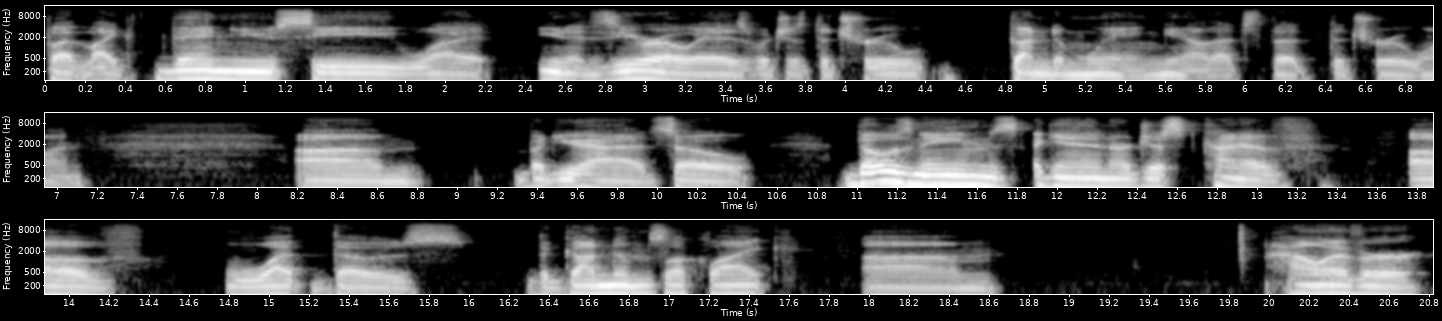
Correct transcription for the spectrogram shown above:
but like then you see what Unit Zero is, which is the true Gundam Wing. You know, that's the the true one. Um, but you had so those names again are just kind of of what those the Gundams look like. Um, however,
